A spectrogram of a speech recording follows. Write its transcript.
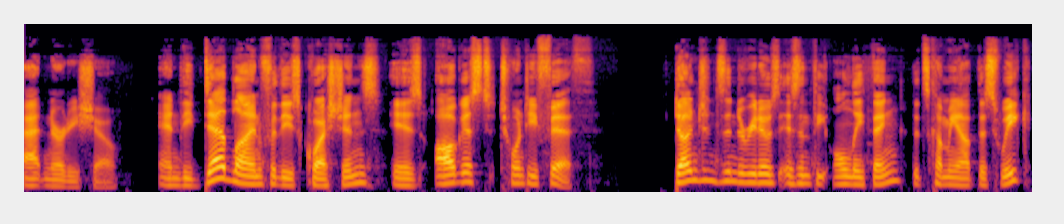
at nerdyshow. And the deadline for these questions is August 25th. Dungeons and Doritos isn't the only thing that's coming out this week.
